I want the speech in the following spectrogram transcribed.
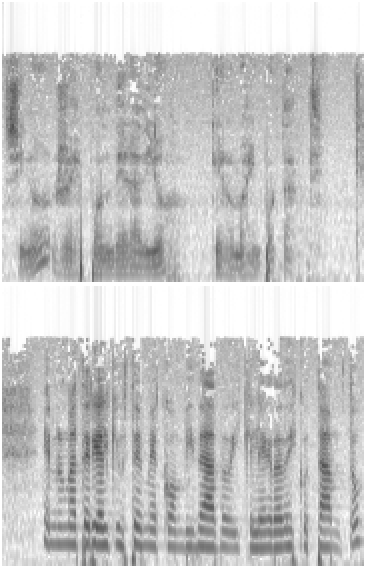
sino responder a Dios, que es lo más importante. En un material que usted me ha convidado y que le agradezco tanto,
